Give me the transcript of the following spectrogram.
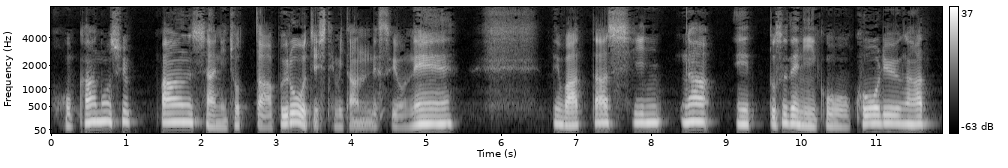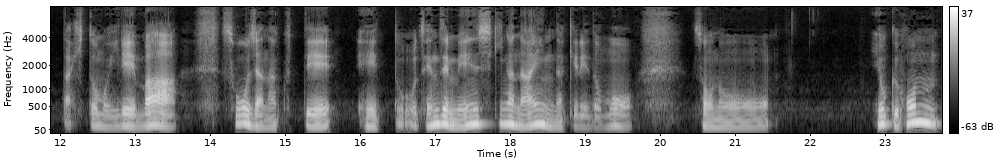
他の出版社にちょっとアプローチしてみたんですよね。で、私が、えっと、すでにこう、交流があった人もいれば、そうじゃなくて、えっと、全然面識がないんだけれども、その、よく本、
